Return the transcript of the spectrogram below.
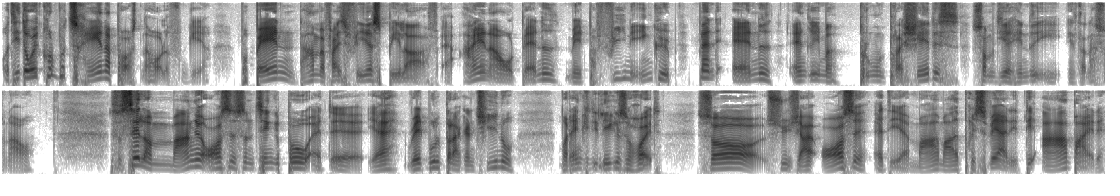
Og det er dog ikke kun på trænerposten, at holdet fungerer. På banen, der har man faktisk flere spillere af egen avl blandet med et par fine indkøb, blandt andet angriber Bruno Prachedes, som de har hentet i International. Så selvom mange også sådan tænker på, at øh, ja, Red Bull Bragantino, hvordan kan de ligge så højt? Så synes jeg også, at det er meget, meget prisværdigt, det arbejde,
